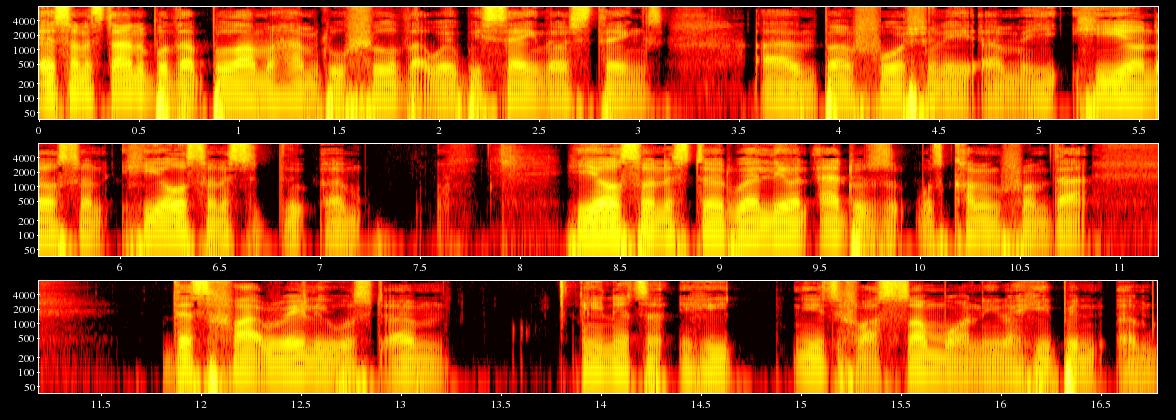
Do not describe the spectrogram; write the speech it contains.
it's understandable that Belal Muhammad will feel that way, be saying those things. Um, but unfortunately, um, he he also he also understood um, he also understood where Leon Edwards was coming from. That this fight really was um, he needs to he needs to fight someone. You know, he'd been um,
